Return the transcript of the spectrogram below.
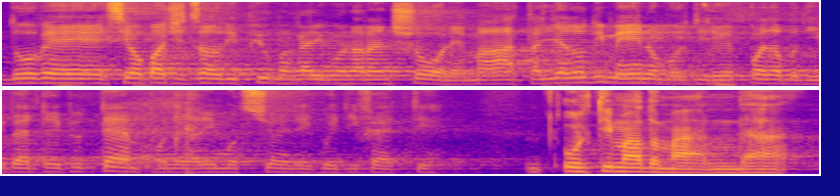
dove si è opacizzato di più magari con l'arancione ma ha tagliato di meno vuol dire che poi dopo devi perdere più tempo nella rimozione di quei difetti. Ultima domanda,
